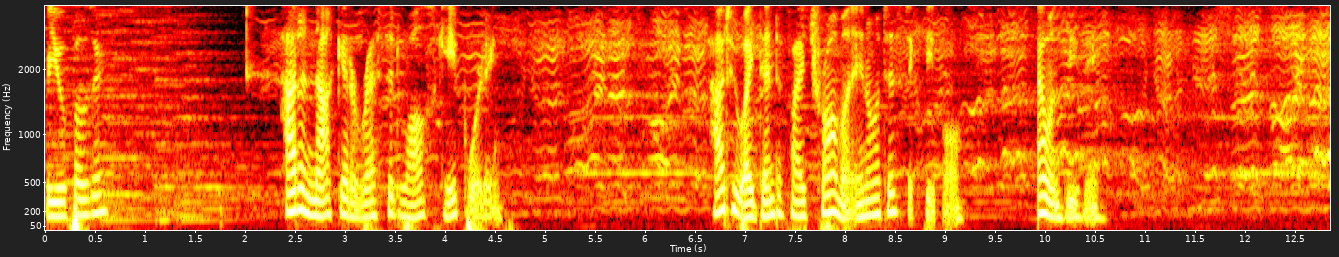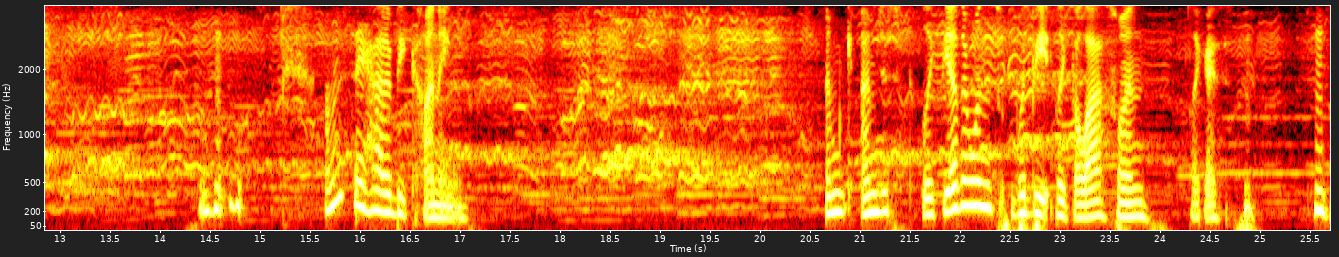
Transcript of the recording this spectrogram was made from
Are you a poser? How to not get arrested while skateboarding. How to identify trauma in autistic people. That one's easy. I'm gonna say how to be cunning. I'm I'm just like the other ones would be like the last one, like I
